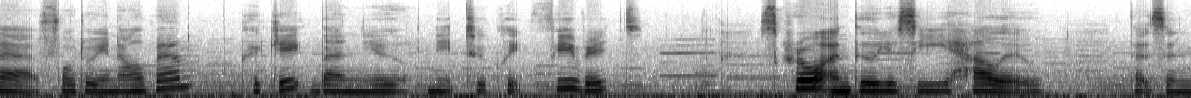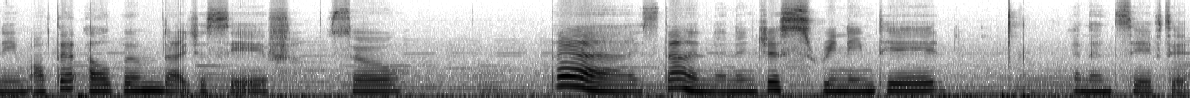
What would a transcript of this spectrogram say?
there photo in album click it then you need to click favorites scroll until you see hello. That's the name of the album that I just saved. So there it's done. And then just renamed it and then saved it.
